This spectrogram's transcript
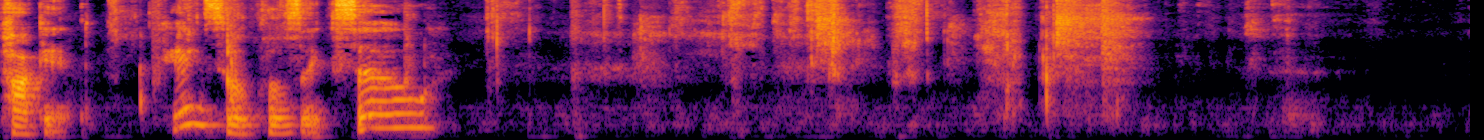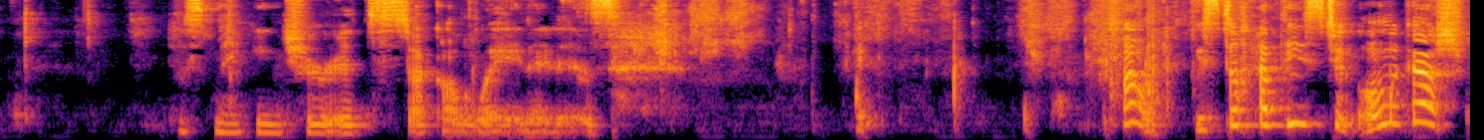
pocket. Okay, so it goes like so. Just making sure it's stuck all the way, and it is. We still have these two. Oh my gosh,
